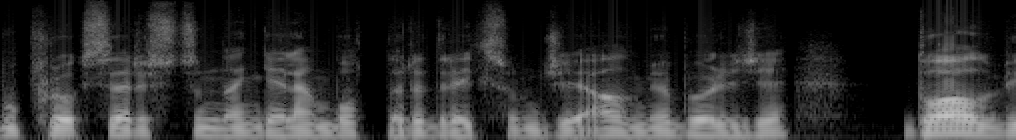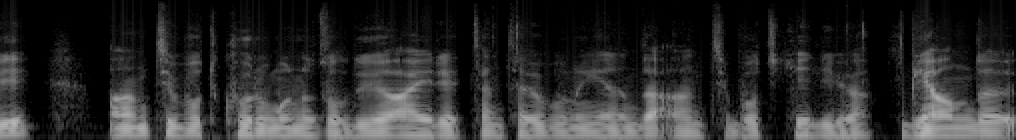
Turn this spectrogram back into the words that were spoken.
bu proxy'ler üstünden gelen botları direkt sunucuya almıyor. Böylece doğal bir antibot korumanız oluyor. Ayrıca tabii bunun yanında antibot geliyor. Bir anda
